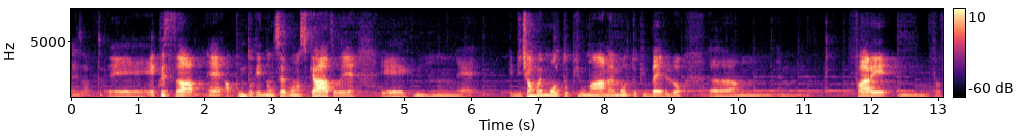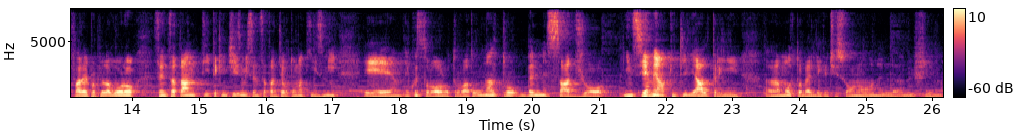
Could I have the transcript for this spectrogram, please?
Esatto. E, e questa è appunto che non servono scatole, e, mm, è- diciamo è molto più umano, è molto più bello ehm, fare, mm, fa- fare il proprio lavoro senza tanti tecnicismi, senza tanti automatismi e, e questo l'ho, l'ho trovato un altro bel messaggio insieme a tutti gli altri eh, molto belli che ci sono nel- nel film.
